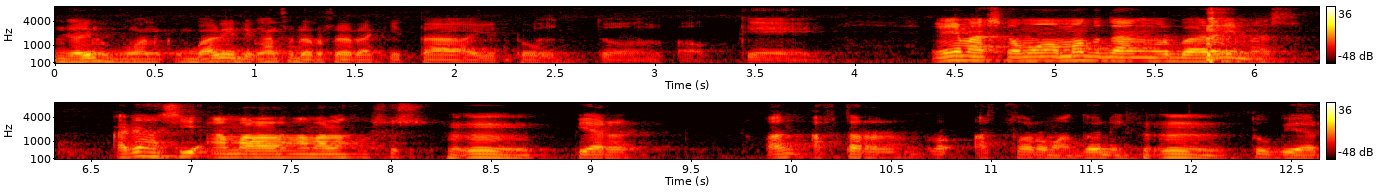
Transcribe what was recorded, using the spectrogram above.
menjalin hubungan kembali dengan saudara-saudara kita gitu. Betul, oke. Ini mas, ngomong-ngomong tentang lebaran nih mas, ada nggak sih amalan-amalan khusus Mm-mm. biar kan after after Ramadan nih, Mm-mm. tuh biar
